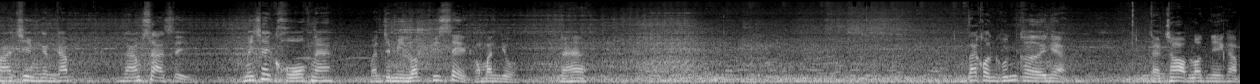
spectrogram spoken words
มาชิมกันครับ น้ำซาซีไม่ใช่โค้กนะ มันจะมีรสพิเศษของมันอยู่นะฮะถ้าคนคุ้นเคยเนี่ยจะชอบรสนี้ครับ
